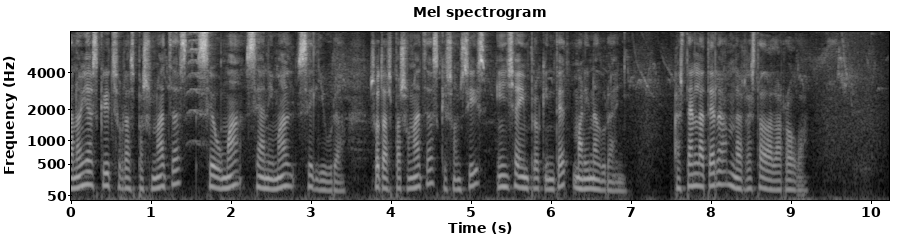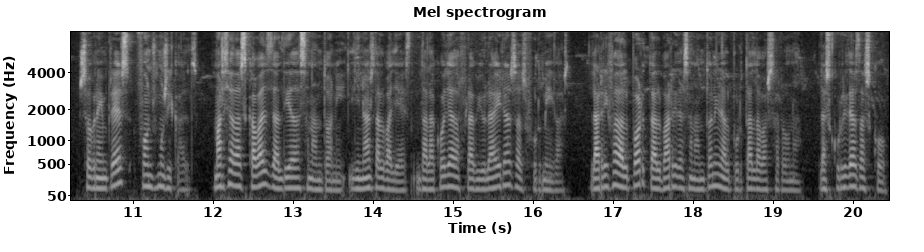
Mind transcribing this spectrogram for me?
La noia ha escrit sobre els personatges ser humà, ser animal, ser lliure. Sota els personatges, que són sis, Inxa Impro Quintet, Marina Durany. Estén la tela amb la resta de la roba. Sobreimprès, fons musicals. Marxa dels cavalls del dia de Sant Antoni, Llinars del Vallès, de la colla de Flaviolaires als Formigues. La rifa del port del barri de Sant Antoni del Portal de Barcelona. Les corrides d'Escó.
